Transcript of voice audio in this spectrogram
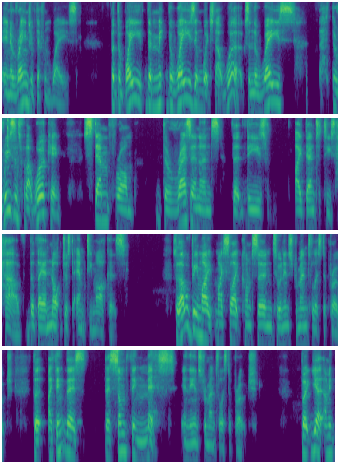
in a range of different ways. But the way the the ways in which that works and the ways the reasons for that working stem from the resonance that these identities have, that they are not just empty markers. So that would be my my slight concern to an instrumentalist approach. That I think there's there's something missed in the instrumentalist approach but yeah, I mean,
